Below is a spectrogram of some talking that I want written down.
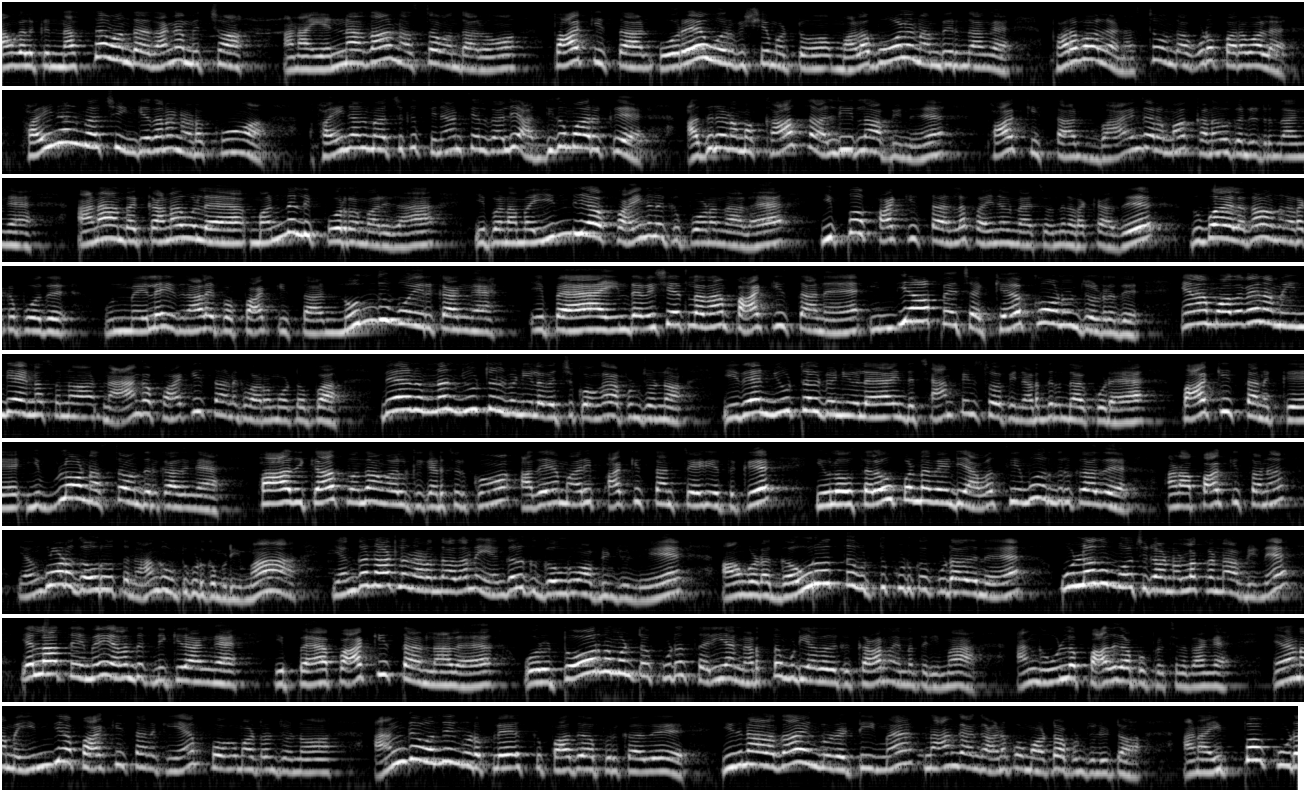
அவங்களுக்கு நஷ்டம் வந்தது தாங்க மிச்சம். ஆனால் என்ன தான் நஷ்டம் வந்தாலும் பாகிஸ்தான் ஒரே ஒரு விஷயம் மட்டும் மழை போல் நம்பியிருந்தாங்க. பரவாயில்ல நஷ்டம் வந்தால் கூட பரவாயில்ல. ஃபைனல் மேட்ச் இங்கே தானே நடக்கும். ஃபைனல் மேட்ச்சுக்கு ஃபினான்சியல் வேல்யூ அதிகமாக இருக்குது அதில் நம்ம காசு அள்ளிடலாம் அப்படின்னு பாகிஸ்தான் பயங்கரமாக கனவு கண்டுட்டு இருந்தாங்க. ஆனால் அந்த கனவுல மண்ணள்ளி போடுற மாதிரி தான் இப்போ நம்ம இந்தியா ஃபைனலுக்கு போனனால இப்போ பாகிஸ்தானில் ஃபைனல் மேட்ச் வந்து நடக்காது. துபாயில் தான் வந்து நடக்க போகுது. உண்மையிலே இதனால் இப்போ பாகிஸ்தான் நொந்து போயிருக்காங்க. இப்போ இந்த விஷயத்தில் தான் பாகிஸ்தானு இந்தியா பேச்சை கேட்கணும்னு சொல்கிறது ஏன்னா முதவே நம்ம இந்தியா என்ன சொன்னோம் நாங்கள் பாகிஸ்தானுக்கு வர மாட்டோம்ப்பா வேணும்னா நியூட்ரல் வென்யூவில் வச்சுக்கோங்க அப்படின்னு சொன்னோம். இதே நியூட்ரல் வென்யூவில் இந்த சாம்பியன்ஸ் ட்ரோஃபி நடந்திருந்தா கூட பாகிஸ்தானுக்கு இவ்வளோ நஷ்டம் வந்திருக்காதுங்க. பாதி காசு வந்து அவங்களுக்கு கிடச்சிருக்கும். அதே மாதிரி பாகிஸ்தான் ஸ்டேடியத்துக்கு இவ்வளோ செலவு பண்ண வேண்டிய அவசியமும் இருந்திருக்காது. ஆனால் பாகிஸ்தானு எங்களோட கௌரவத்தை நாங்கள் விட்டு கொடுக்க முடியுமா? எங்கள் நாட்டில் நடந்தால் தானே எங்களுக்கு கௌரவம் அப்படின்னு சொல்லி அவங்களோட கௌரவத்தை விட்டு கொடுக்கக்கூடாதுன்னு உள்ளதும் போச்சுடா நொல்லக்கண்ணா அப்படின்னு எல்லாத்தையுமே இழந்துட்டு நிற்கிறாங்க இப்போ பாகிஸ்தானால் ஒரு டோர்னமெண்ட்டை கூட சரியாக நடத்த முடியாததுக்கு காரணம் என்ன தெரியுமா? அங்கே உள்ள பாதுகாப்பு பிரச்சனை தாங்க. ஏன்னா நம்ம இந்தியா பாகிஸ்தானுக்கு ஏன் போக மாட்டோம்னு சொன்னோம்? அங்கே வந்து எங்களோட பிளேயர்ஸ்க்கு பாதுகாப்பு இருக்காது. இதனால தான் எங்களோட டீமை நாங்கள் அங்கே அனுப்ப மாட்டோம் அப்படின்னு சொல்லிட்டோம். ஆனால் இப்போ கூட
